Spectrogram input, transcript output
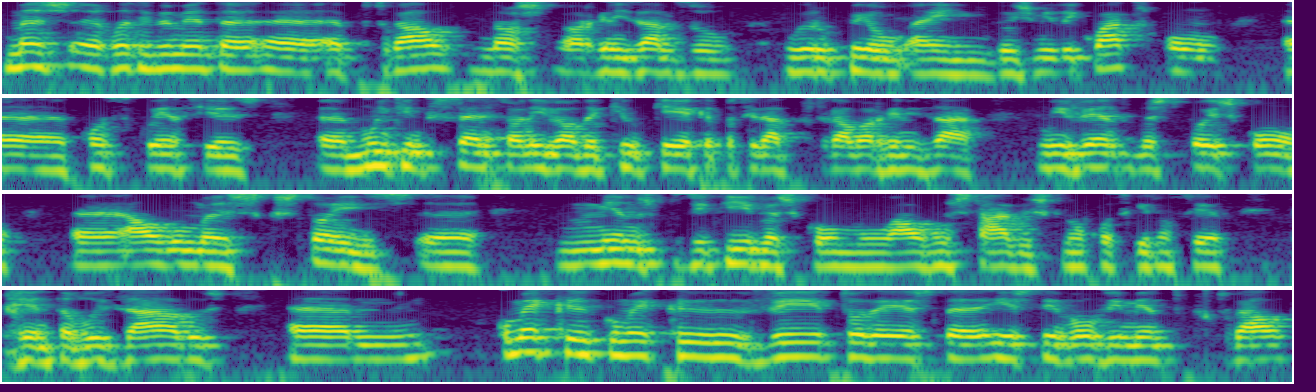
Mas uh, relativamente a, a, Portugal, nós organizámos o, o europeu em 2004 com consequências muito interessantes ao nível daquilo que é a capacidade de Portugal organizar um evento, mas depois com algumas questões menos positivas, como alguns estádios que não conseguiram ser rentabilizados. Um, como é que, como é que vê todo este envolvimento de Portugal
